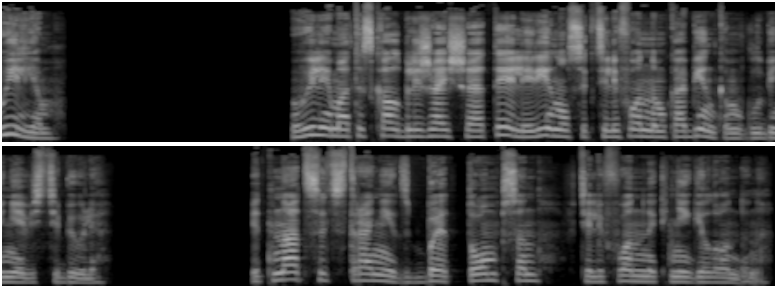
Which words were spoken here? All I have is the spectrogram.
Уильям. Уильям отыскал ближайший отель и ринулся к телефонным кабинкам в глубине вестибюля. 15 страниц Б. Томпсон в телефонной книге Лондона.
